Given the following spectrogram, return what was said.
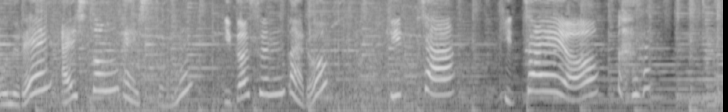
오늘의 알쏭달쏭 이것은 바로 기차. 기차예요.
